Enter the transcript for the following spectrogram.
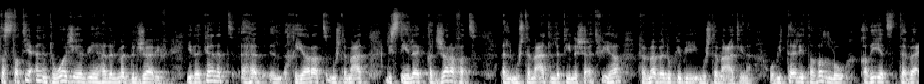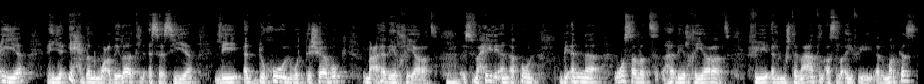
تستطيع أن تواجه به هذا المد الجارف. إذا كانت هذه الخيارات مجتمعات الاستهلاك قد جرفت المجتمعات التي نشأت فيها فما بالك بمجتمعاتنا؟ وبالتالي تظل قضية التبعية هي إحدى المعضلات الأساسية للدخول والتشابك مع هذه الخيارات. اسمحي لي أن أقول بأن وصلت هذه الخيارات في المجتمعات الأصل أي في المركز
